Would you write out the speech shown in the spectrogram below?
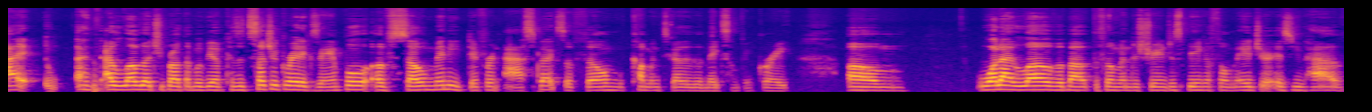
I, I, I love that you brought that movie up because it's such a great example of so many different aspects of film coming together to make something great. Um, what I love about the film industry and just being a film major is you have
